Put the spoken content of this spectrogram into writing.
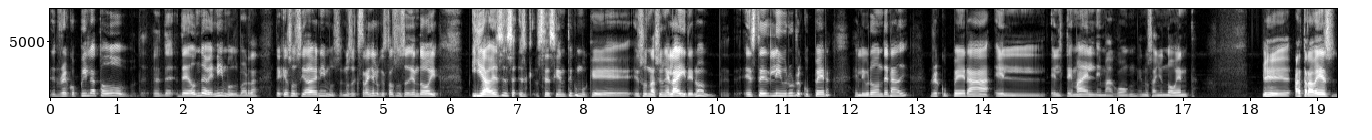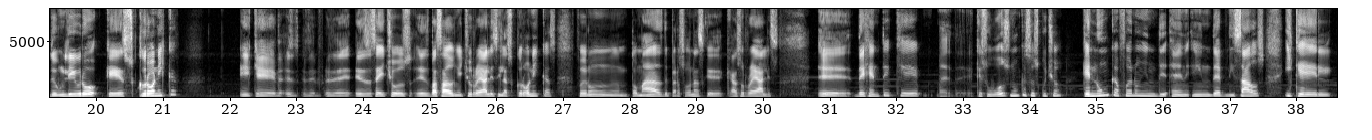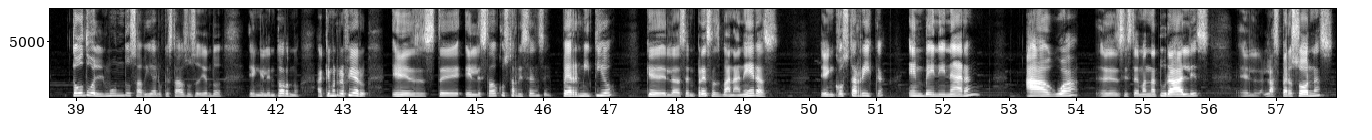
recopila todo de, de, dónde venimos, ¿verdad? De qué sociedad venimos. Nos extraña lo que está sucediendo hoy. Y a veces se siente como que eso nació en el aire, ¿no? Este libro recupera, el libro Donde Nadie, recupera el, el tema del nemagón en los años 90. Eh, a través de un libro que es crónica y que es, es, hechos, es basado en hechos reales y las crónicas fueron tomadas de personas, que, casos reales, eh, de gente que, que su voz nunca se escuchó, que nunca fueron indemnizados y que el, todo el mundo sabía lo que estaba sucediendo en el entorno. ¿A qué me refiero? Este, el Estado costarricense permitió que las empresas bananeras en Costa Rica envenenaran agua, eh, sistemas naturales, las personas,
